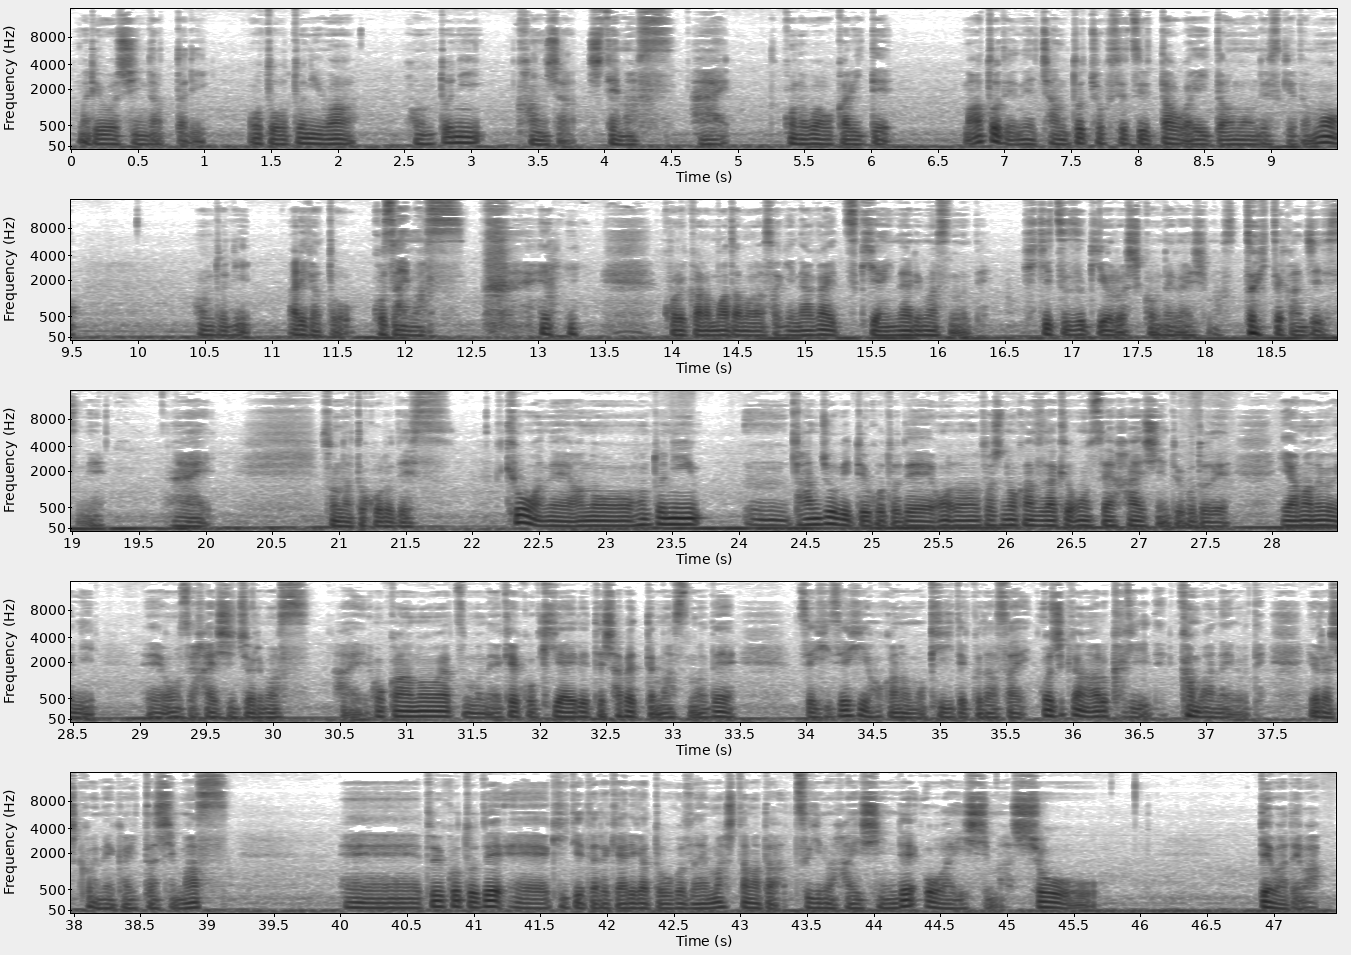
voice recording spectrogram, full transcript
ま、両親だったり弟には本当に感謝してます。はい、この場を借りて、まあ後でねちゃんと直接言った方がいいと思うんですけども本当にありがとうございます。これからまだまだ先長い付き合いになりますので引き続きよろしくお願いします。といった感じですね。はい。そんなところです。今日はね、あの、本当に、うん、誕生日ということで、年の数だけ音声配信ということで、山のように、えー、音声配信しております。はい。他のやつもね、結構気合入れて喋ってますので、ぜひぜひ他のも聞いてください。お時間ある限りで構わないので、よろしくお願いいたします。えー、ということで、えー、聞いていただきありがとうございました。また次の配信でお会いしましょう。ではでは。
